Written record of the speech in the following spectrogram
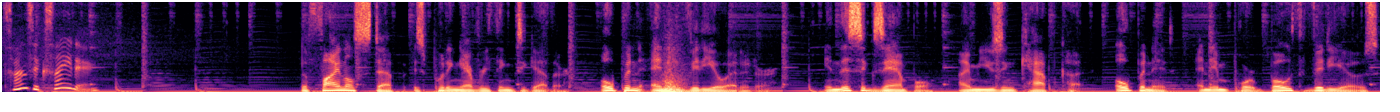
Sounds exciting. The final step is putting everything together. Open any video editor. In this example, I'm using CapCut. Open it and import both videos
